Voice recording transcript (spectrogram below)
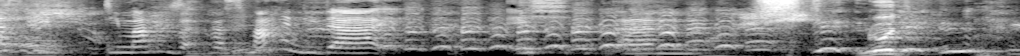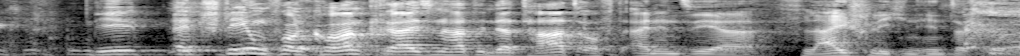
also die, die machen, was machen die da? Ich, ähm, Gut. Die Entstehung von Kornkreisen hat in der Tat oft einen sehr fleischlichen Hintergrund.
